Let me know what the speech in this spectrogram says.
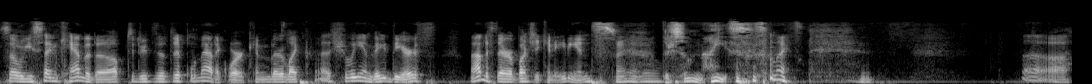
So you send Canada up to do the diplomatic work, and they're like, uh, should we invade the Earth? Not if they're a bunch of Canadians. They're so nice. so nice. Uh,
